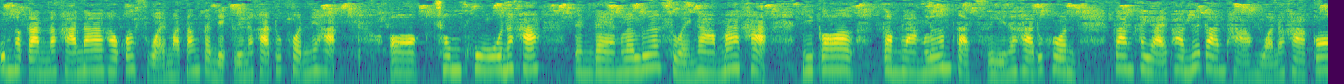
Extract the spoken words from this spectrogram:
กุมภกันนะคะ หน้าเขาก็สวยมาตั้งแต่เด็กเลยนะคะ ทุกคนเนี่ยค่ะ ออกชมพูนะคะ แดงๆแล้วเลือดสวยงามมากค่ะ นี่ก็กำลังเริ่มตัดสีนะคะ ทุกคนการขยายพันธุ์ด้วยการผ่าหัวนะคะ ก็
